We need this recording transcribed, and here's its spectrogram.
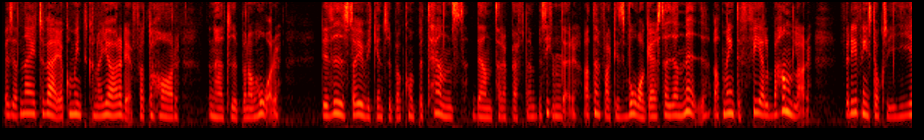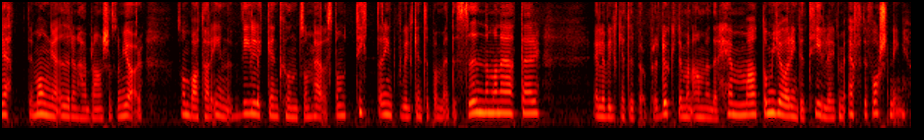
Jag säger att nej tyvärr, jag kommer inte kunna göra det för att du har den här typen av hår. Det visar ju vilken typ av kompetens den terapeuten besitter. Mm. Att den faktiskt vågar säga nej, att man inte felbehandlar. För det finns det också jättemånga i den här branschen som gör. Som bara tar in vilken kund som helst. De tittar inte på vilken typ av mediciner man äter eller vilka typer av produkter man använder hemma. De gör inte tillräckligt med efterforskning.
